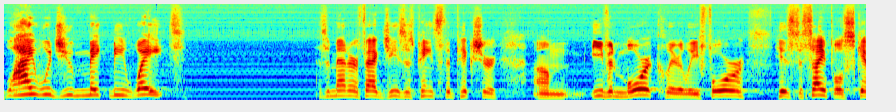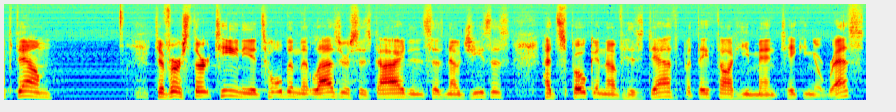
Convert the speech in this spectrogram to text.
Why would you make me wait? As a matter of fact, Jesus paints the picture um, even more clearly for his disciples. Skip down to verse 13. He had told them that Lazarus has died, and it says, Now Jesus had spoken of his death, but they thought he meant taking a rest.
